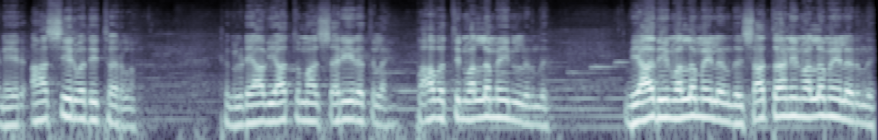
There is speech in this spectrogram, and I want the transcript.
என்னை ஆசீர்வதித்தரலாம். தங்களுடைய ஆவி ஆத்துமா சரீரத்தில் பாவத்தின் வல்லமையிலிருந்து வியாதியின் வல்லமையிலிருந்து சாத்தானின் வல்லமையிலிருந்து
